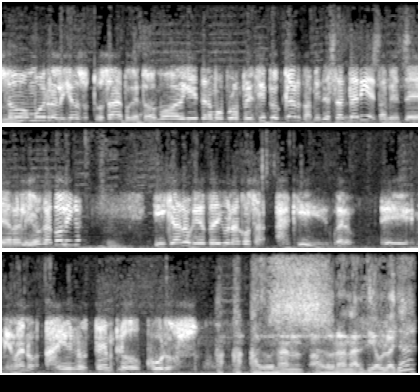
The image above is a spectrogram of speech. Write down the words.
Mm. somos muy religiosos, tú sabes, porque todos aquí tenemos unos principios claros, también de santería, también de religión católica. Y claro que yo te digo una cosa, aquí, bueno, eh, mi hermano, hay unos templos oscuros. ¿A- ¿Adoran, ¿Adoran al diablo allá?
